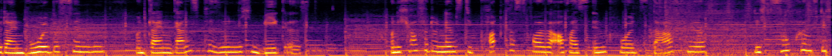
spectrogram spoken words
für dein Wohlbefinden und deinen ganz persönlichen Weg ist. Und ich hoffe, du nimmst die Podcast-Folge auch als Impuls dafür, dich zukünftig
